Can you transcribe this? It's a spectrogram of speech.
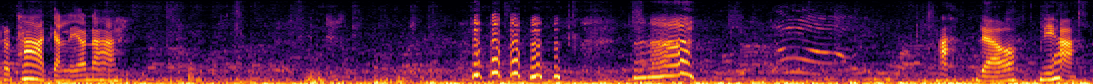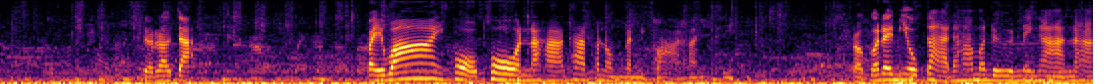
พระธาตุกันแล้วนะคะ อะ เดี๋ยวนี่ค่ะ เดี๋ยวเราจะไปไหว้ขอพรนะคะธาตุพนมกันดีกว่านะคะสิเราก็ได้มีโอกาสนะคะ มาเดินในงานนะคะ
